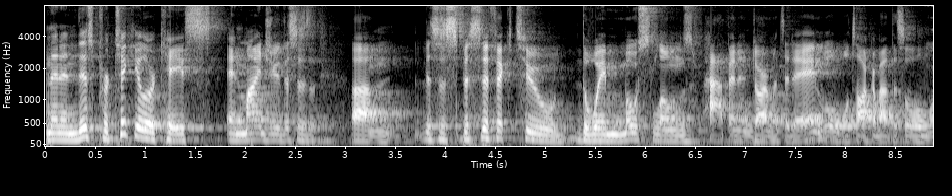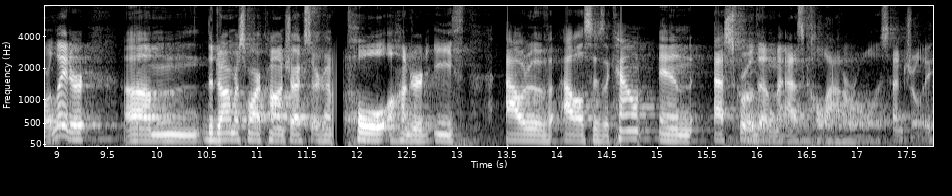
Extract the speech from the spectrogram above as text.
and then in this particular case, and mind you, this is um, this is specific to the way most loans happen in Dharma today, and we'll, we'll talk about this a little more later. Um, the Dharma smart contracts are going to pull 100 ETH out of Alice's account and escrow them as collateral, essentially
